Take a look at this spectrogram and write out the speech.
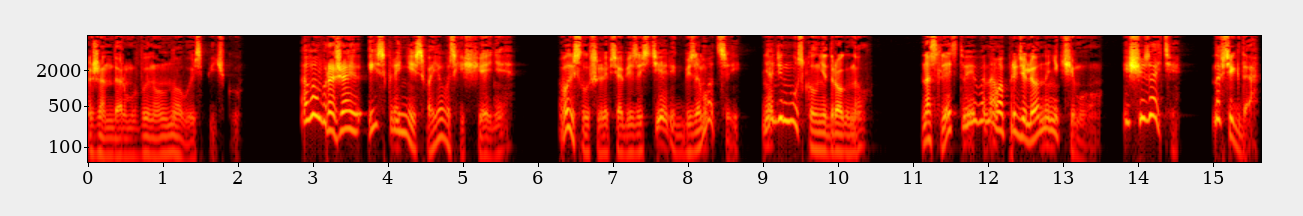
Жандарм вынул новую спичку. А вам выражаю искреннее свое восхищение. Выслушали все без истерик, без эмоций. Ни один мускул не дрогнул. Наследствие вы нам определенно ни к чему. Исчезайте. Навсегда.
